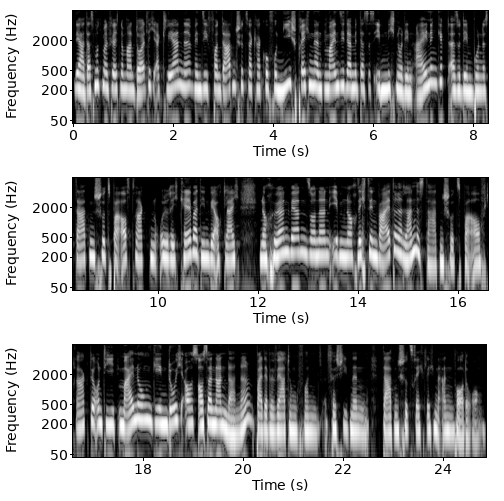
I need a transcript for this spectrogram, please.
Ja, das muss man vielleicht nochmal deutlich erklären. Ne? Wenn Sie von Datenschützer-Kakophonie sprechen, dann meinen Sie damit, dass es eben nicht nur den einen gibt, also den Bundesdatenschutzbeauftragten Ulrich Kälber, den wir auch gleich noch hören werden, sondern eben noch 16 weitere Landesdatenschutzbeauftragte und die Meinungen gehen durchaus auseinander ne? bei der Bewertung von verschiedenen datenschutzrechtlichen Anforderungen.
